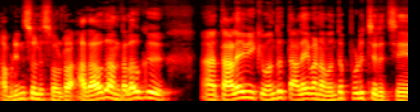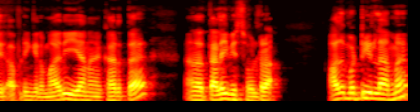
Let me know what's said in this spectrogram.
அப்படின்னு சொல்லி சொல்கிறான் அதாவது அந்த அளவுக்கு தலைவிக்கு வந்து தலைவனை வந்து பிடிச்சிருச்சு அப்படிங்கிற மாதிரியான கருத்தை அந்த தலைவி சொல்கிறான் அது மட்டும் இல்லாமல்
